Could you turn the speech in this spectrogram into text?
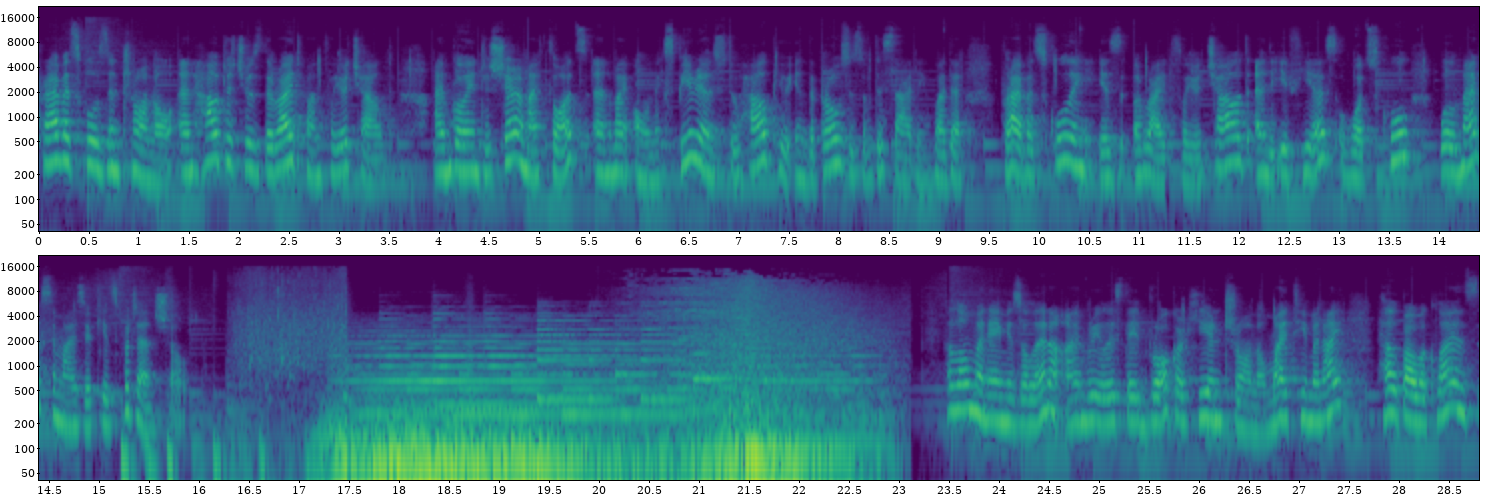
private schools in Toronto, and how to choose the right one for your child. I'm going to share my thoughts and my own experience to help you in the process of deciding whether private schooling is right for your child, and if yes, what school will maximize your kid's potential. Hello, my name is Olena. I'm real estate broker here in Toronto. My team and I help our clients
